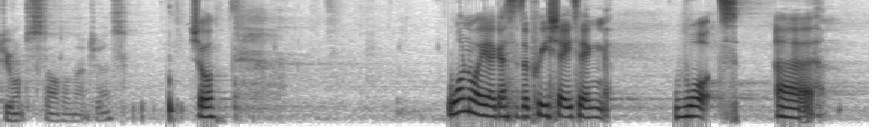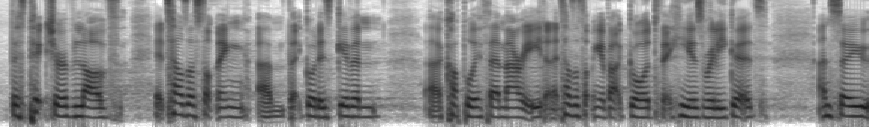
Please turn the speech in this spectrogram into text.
Do you want to start on that, Jess? Sure. One way, I guess, is appreciating what uh, this picture of love. It tells us something um, that God has given a couple if they're married, and it tells us something about God that He is really good. And so,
